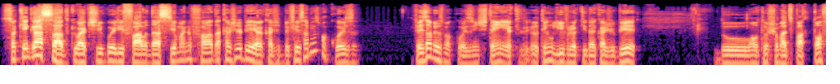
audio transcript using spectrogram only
Só que é engraçado que o artigo ele fala da CIA, mas não fala da KGB. A KGB fez a mesma coisa fez a mesma coisa. A gente tem, eu tenho um livro aqui da KGB, do autor chamado Spatov.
